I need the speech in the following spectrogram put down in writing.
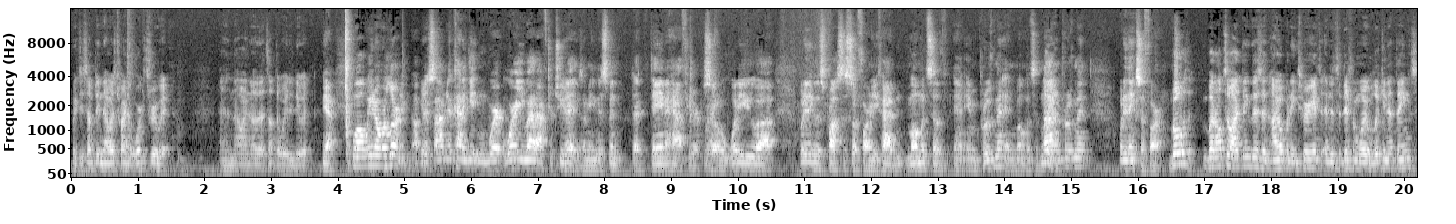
which is something that I was trying to work through it, and now I know that's not the way to do it. Yeah. Well, you know, we're learning. I'm Yeah. just, I'm just kind of getting where, where are you at after two Yeah. days? I mean, it's been a day and a half here. So, what do you, uh, what do you think of this process so far? You've had moments of uh, improvement and moments of Yeah. non-improvement. What do you think so far? Both, but also I think this is an eye-opening experience, and it's a different way of looking at things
